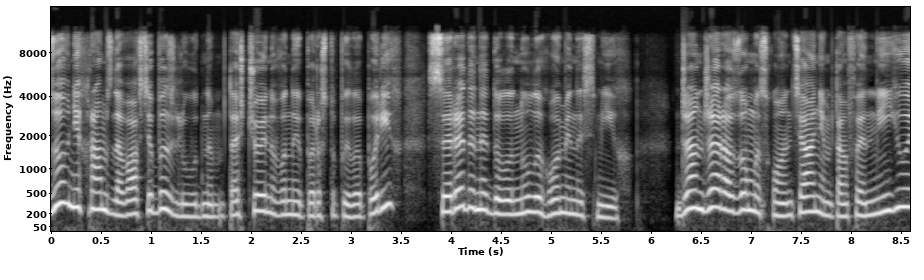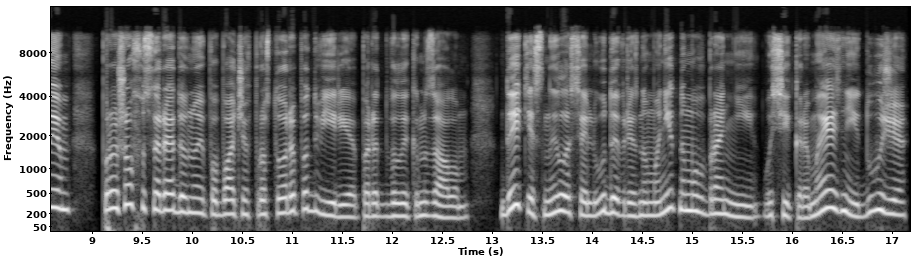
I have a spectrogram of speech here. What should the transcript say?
Зовні храм здавався безлюдним, та щойно вони переступили поріг, зсередини долинули гомін і сміх. Джан-Дже разом із Хуантянем та Фен Мін'юєм пройшов усередину і побачив просторе подвір'я перед великим залом, де тіснилися люди в різноманітному вбранні, усі кремезні й дужі.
